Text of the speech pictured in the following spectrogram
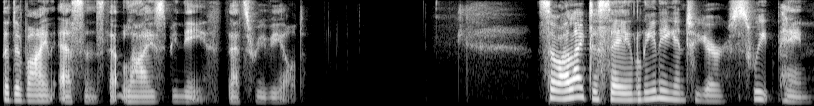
the divine essence that lies beneath that's revealed. So I like to say, leaning into your sweet pain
